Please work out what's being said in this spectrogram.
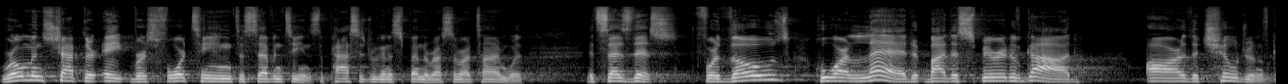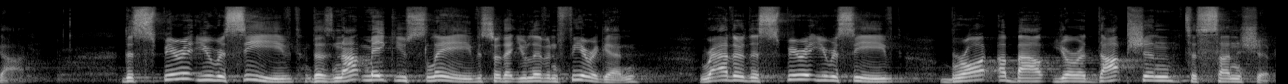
Romans chapter 8, verse 14 to 17 is the passage we're going to spend the rest of our time with. It says this For those who are led by the Spirit of God are the children of God. The Spirit you received does not make you slaves so that you live in fear again. Rather, the Spirit you received brought about your adoption to sonship.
